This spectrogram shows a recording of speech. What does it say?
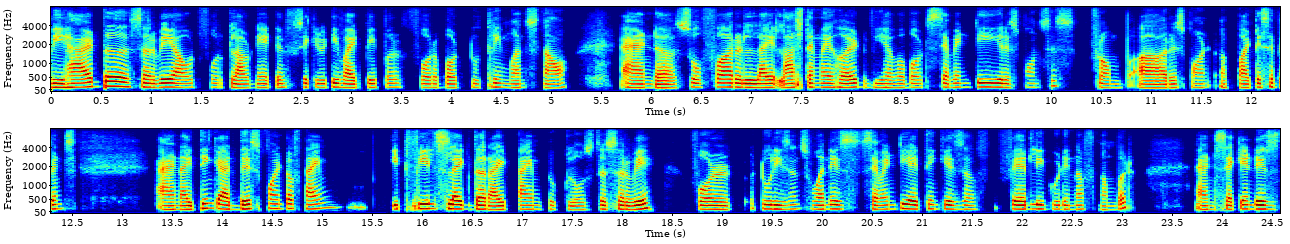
we had the survey out for cloud native security white paper for about two, three months now. And uh, so far, last time I heard, we have about 70 responses from uh, respond uh, participants. And I think at this point of time, it feels like the right time to close the survey for two reasons. One is 70, I think is a fairly good enough number. And second is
